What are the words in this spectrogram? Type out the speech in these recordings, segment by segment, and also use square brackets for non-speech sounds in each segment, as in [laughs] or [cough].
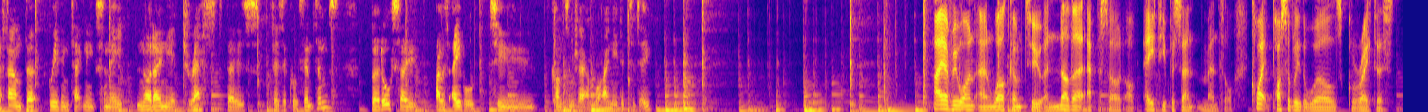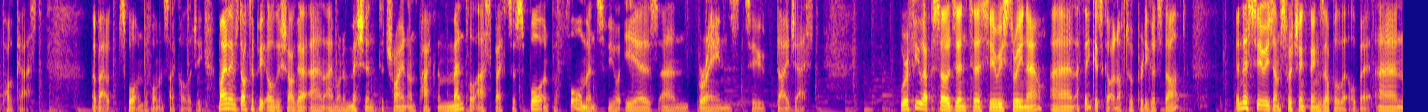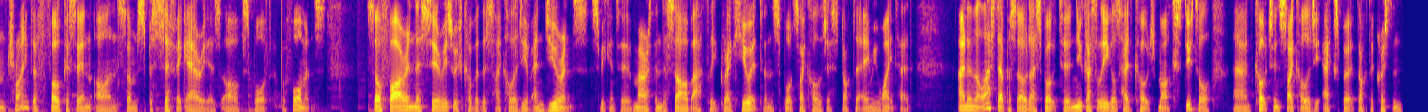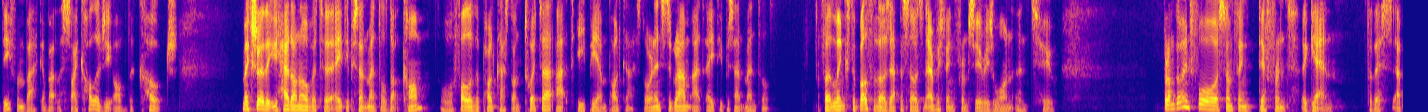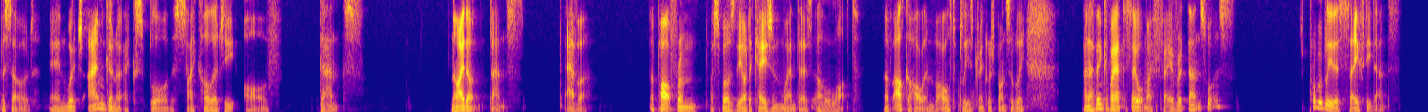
I found that breathing techniques for me not only addressed those physical symptoms, but also I was able to concentrate on what I needed to do. Hi, everyone, and welcome to another episode of 80% Mental, quite possibly the world's greatest podcast about sport and performance psychology. My name is Dr. Pete Olusoga, and I'm on a mission to try and unpack the mental aspects of sport and performance for your ears and brains to digest. We're a few episodes into series three now, and I think it's gotten off to a pretty good start. In this series, I'm switching things up a little bit and I'm trying to focus in on some specific areas of sport and performance. So far in this series, we've covered the psychology of endurance, speaking to Marathon des Sables athlete Greg Hewitt and sports psychologist Dr. Amy Whitehead. And in the last episode, I spoke to Newcastle Eagles head coach Mark Stüttel and coaching psychology expert Dr. Kristen Dieffenbach about the psychology of the coach. Make sure that you head on over to 80percentmental.com or follow the podcast on Twitter at EPM Podcast or on Instagram at 80percentmental for links to both of those episodes and everything from series one and two. But I'm going for something different again for this episode, in which I'm going to explore the psychology of dance. Now, I don't dance ever, apart from, I suppose, the odd occasion when there's a lot of alcohol involved. Please drink responsibly. And I think if I had to say what my favorite dance was, it's probably the safety dance.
